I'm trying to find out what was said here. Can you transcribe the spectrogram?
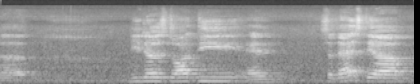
uh, leaders Dorothy and Celeste. They are,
